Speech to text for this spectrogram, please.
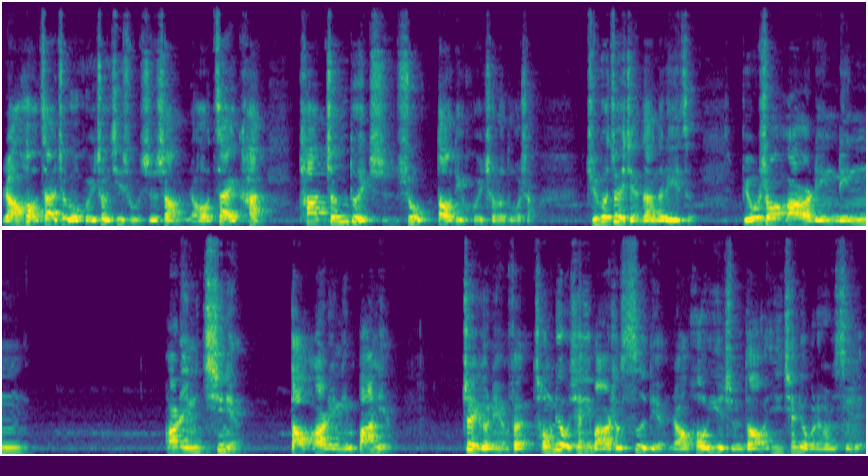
然后在这个回撤基础之上，然后再看它针对指数到底回撤了多少。举个最简单的例子，比如说二零零。二零零七年到二零零八年这个年份，从六千一百二十四点，然后一直到一千六百六十四点，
